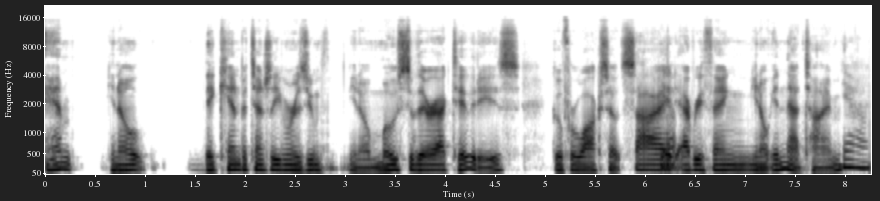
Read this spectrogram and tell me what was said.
And, you know, they can potentially even resume, you know, most of their activities, go for walks outside, Yep. everything, you know, in that time, Yeah.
